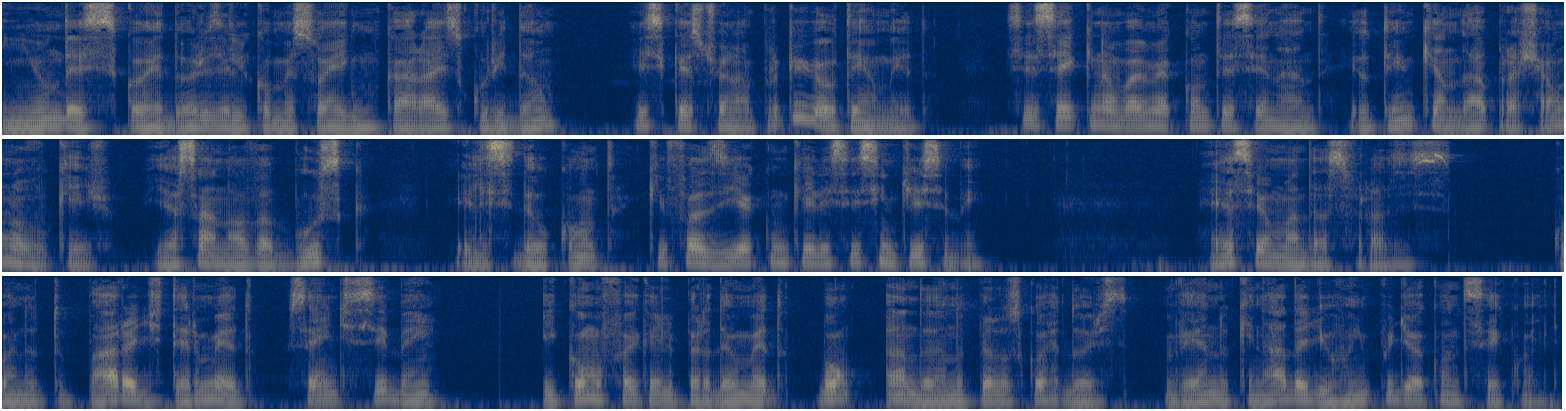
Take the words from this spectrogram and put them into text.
Em um desses corredores, ele começou a encarar a escuridão e se questionar: por que eu tenho medo? Se sei que não vai me acontecer nada, eu tenho que andar para achar um novo queijo. E essa nova busca, ele se deu conta que fazia com que ele se sentisse bem. Essa é uma das frases. Quando tu para de ter medo, sente-se bem. E como foi que ele perdeu o medo? Bom, andando pelos corredores, vendo que nada de ruim podia acontecer com ele.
